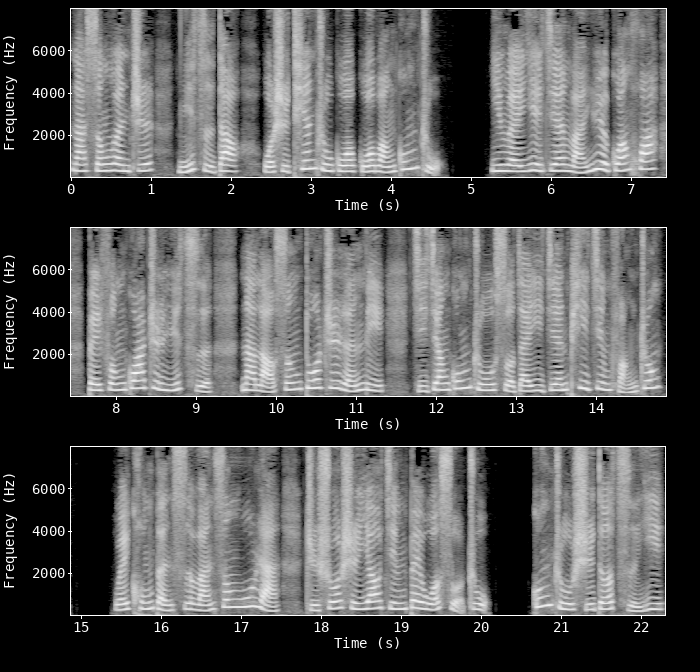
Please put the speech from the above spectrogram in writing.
那僧问之，女子道：‘我是天竺国国王公主。’”因为夜间玩月观花，被风刮至于此。那老僧多知人理，即将公主锁在一间僻静房中，唯恐本寺玩僧污染，只说是妖精被我锁住。公主识得此意，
